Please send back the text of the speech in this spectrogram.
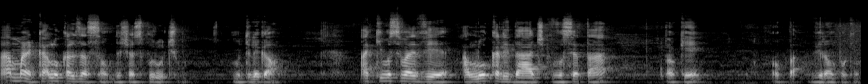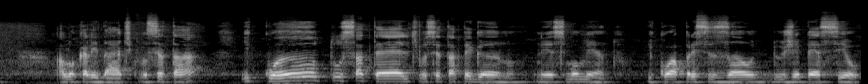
Ah, marcar localização, deixar isso por último. Muito legal. Aqui você vai ver a localidade que você tá, tá ok? Opa, virar um pouquinho. A localidade que você tá e quanto satélite você está pegando nesse momento e qual a precisão do GPS seu.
